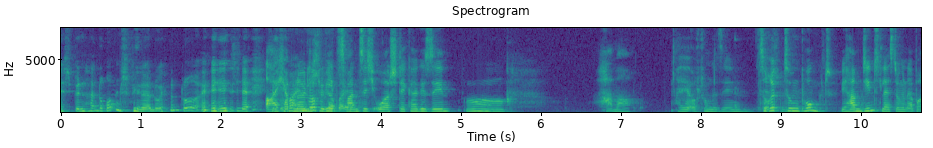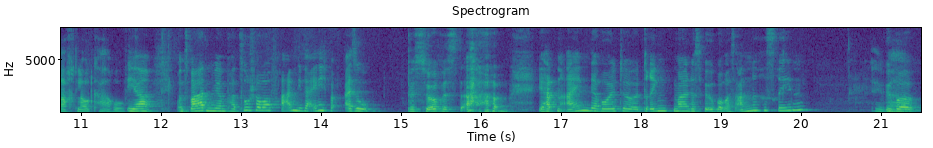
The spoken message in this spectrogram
ich bin halt Rollenspieler durch und durch. Ich, Oh, ich habe neulich Würfel dabei. W20-Ohrstecker gesehen. Hammer. Habe ich auch schon gesehen. Sehr Zurück schön. zum Punkt. Wir haben Dienstleistungen erbracht, laut Caro. Ja, und zwar hatten wir ein paar Zuschauerfragen, die wir eigentlich also beserviced haben. Wir hatten einen, der wollte dringend mal, dass wir über was anderes reden. Über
